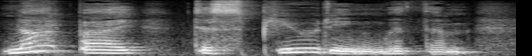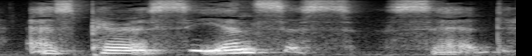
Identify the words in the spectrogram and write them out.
not by disputing with them, as Paracelsus said.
